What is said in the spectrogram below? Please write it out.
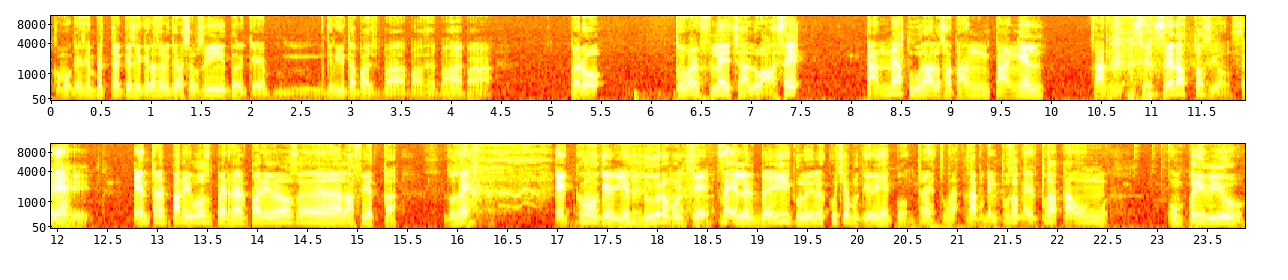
Como que siempre está el que se quiere hacer el graciosito, el que mm, grita para pa, pa, hacer- pa- pa- Pero Toy Flecha lo hace tan natural, o sea, tan, tan él. O sea, cero actuación. Sí. ¿eh? entra el paribus, perrea el paribus eh, a la fiesta. Entonces, es como que bien duro porque entonces, en el vehículo yo lo escuché porque yo dije, contra esto. una-". O sea, porque él puso, él puso hasta un, un preview.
